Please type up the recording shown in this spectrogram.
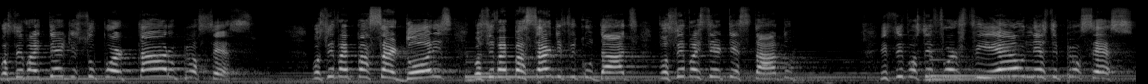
Você vai ter que suportar o processo. Você vai passar dores, você vai passar dificuldades, você vai ser testado. E se você for fiel nesse processo,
